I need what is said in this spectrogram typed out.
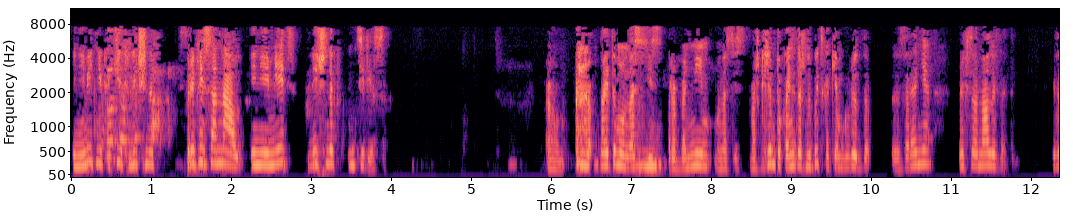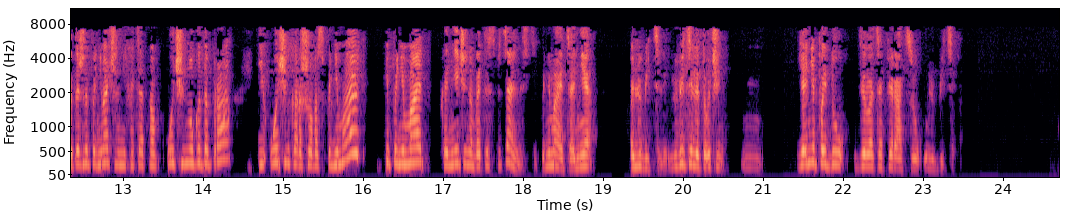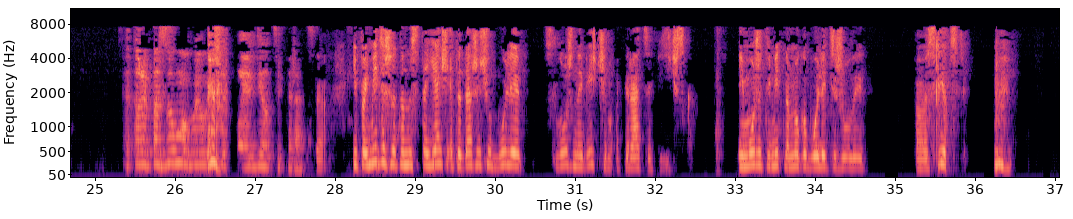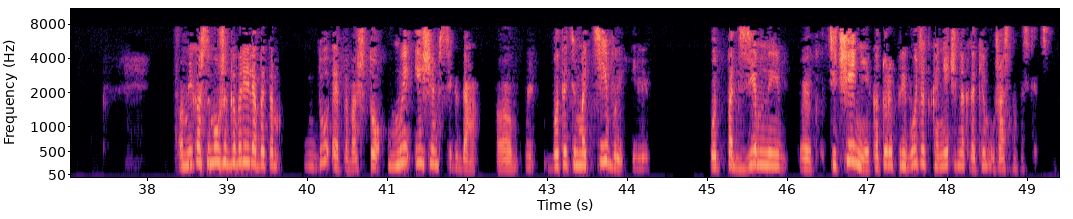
И не иметь никаких личных, профессионал, и не иметь личных интересов. Эм, поэтому у нас есть рабаним, у нас есть машгахим, только они должны быть, как я говорю заранее, профессионалы в этом. И вы должны понимать, что они хотят нам очень много добра и очень хорошо вас понимают и понимают, конечно, в этой специальности. Понимаете, они любители. Любители это очень... Я не пойду делать операцию у любителя. Который по зуму выучит делать операцию. Да. И поймите, что это настоящее, это даже еще более сложная вещь, чем операция физическая. И может иметь намного более тяжелые э, следствия. Мне кажется, мы уже говорили об этом до этого, что мы ищем всегда э, вот эти мотивы или вот подземные э, течения, которые приводят, конечно, к таким ужасным последствиям.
